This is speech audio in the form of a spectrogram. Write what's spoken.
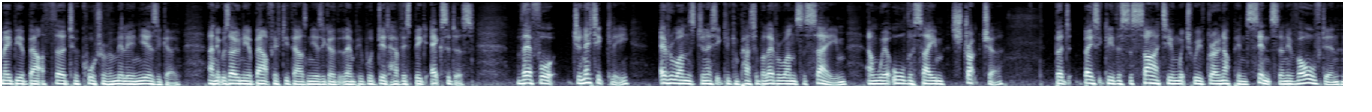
maybe about a third to a quarter of a million years ago. And it was only about 50,000 years ago that then people did have this big exodus. Therefore, genetically, everyone's genetically compatible, everyone's the same, and we're all the same structure. But basically, the society in which we've grown up in since and evolved in,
